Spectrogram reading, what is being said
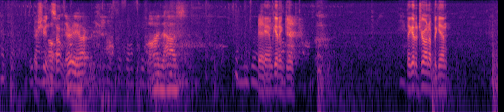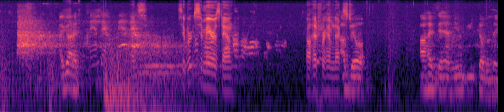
Heads up. We They're shooting Oh, something. there they are. Hostiles lost vision. Behind the house. Okay, I'm getting Doob. They got a drone up again. I got it. Man down, man down. Thanks. Super, Samir is down. I'll head for him next. I'll next. go. I'll head to him. You, you cover me.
